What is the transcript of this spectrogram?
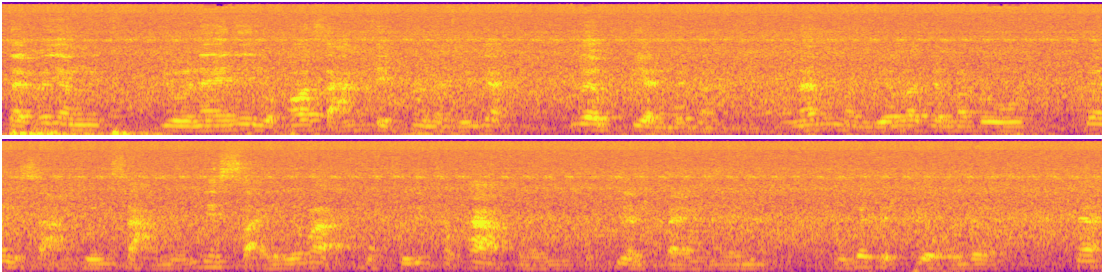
แต่ก็ยังอยู่ในนี่อยู่พอสามสิบนั่นแหละถึงจะเริ่มเปลี่ยนไปหน่อย นนั้นมันเดี๋ยวเราจะมาดูเรื่องสามถึงสามนิสัยหรือว่าบุคลิกภาพอะไรมันจะเปลี่ยนแปลงอะไรเนี่ยมันก็จะเกี่ยวกันเลยเนี่ย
